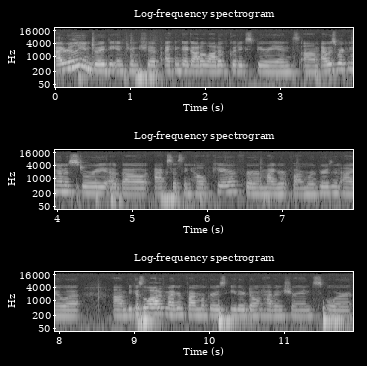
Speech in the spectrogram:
I really enjoyed the internship. I think I got a lot of good experience. Um, I was working on a story about accessing health care for migrant farm workers in Iowa um, because a lot of migrant farm workers either don't have insurance or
